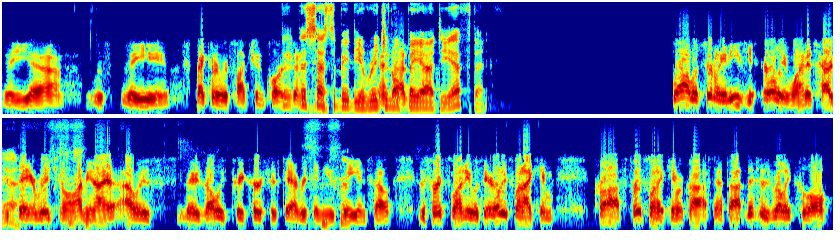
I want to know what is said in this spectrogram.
the uh, the specular reflection portion. This has to be the original BRDF then. Well, it was certainly an easy early one. It's hard yeah. to say original. I mean, I, I was there's always precursors to everything you see, and so the first one, it was the earliest one I came across. First one I came across, and I thought this is really cool.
